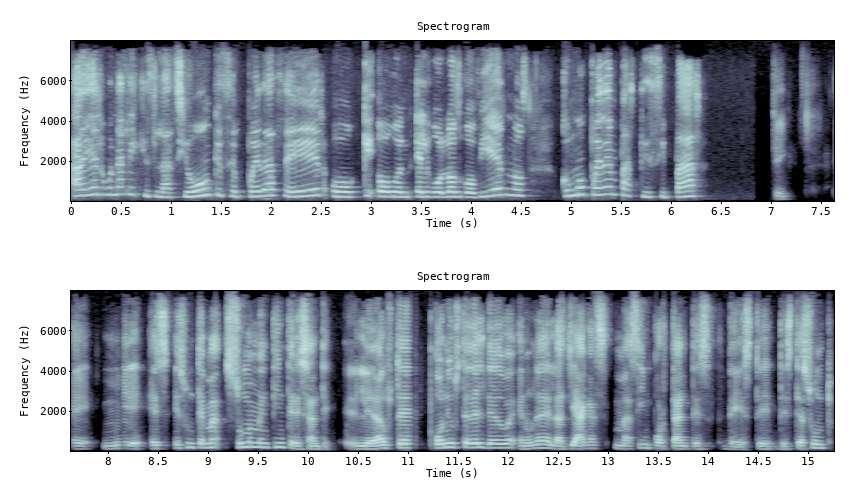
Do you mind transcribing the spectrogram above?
¿Hay alguna legislación que se pueda hacer o, que, o el, los gobiernos? ¿Cómo pueden participar? Sí, eh, mire, es, es, un tema sumamente interesante. Le da usted, pone usted el dedo en una de las llagas más importantes de este, de este asunto.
